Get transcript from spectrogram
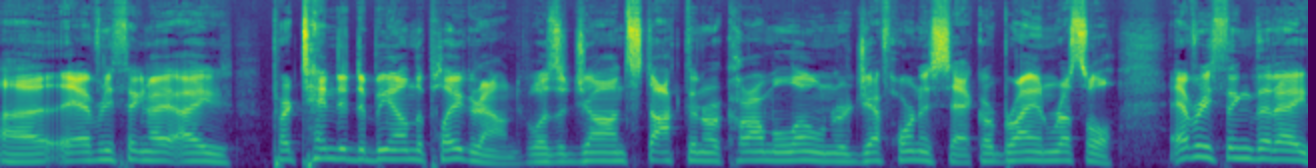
Uh, everything I, I, pretended to be on the playground was a John Stockton or Karl Malone or Jeff Hornacek or Bryon Russell. Everything that I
